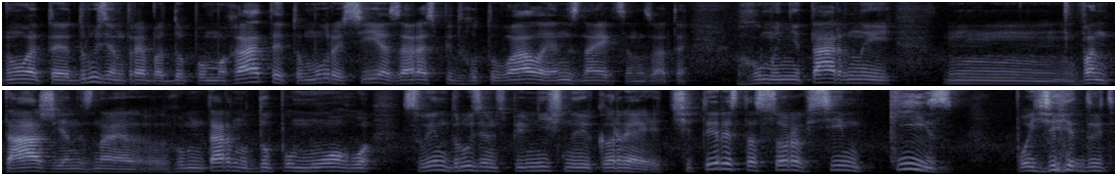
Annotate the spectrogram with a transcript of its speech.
Ну от е, друзям треба допомагати, тому Росія зараз підготувала, я не знаю, як це назвати, гуманітарний вантаж, я не знаю, гуманітарну допомогу своїм друзям з Північної Кореї. 447 кіз поїдуть.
